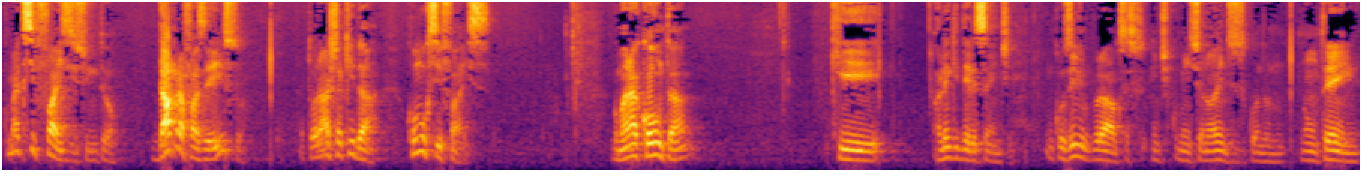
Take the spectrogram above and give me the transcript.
Como é que se faz isso então? Dá para fazer isso? A Torá acha que dá. Como que se faz? Gomara conta que, olha que interessante, Inclusive, para a gente mencionou antes, quando não tem,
